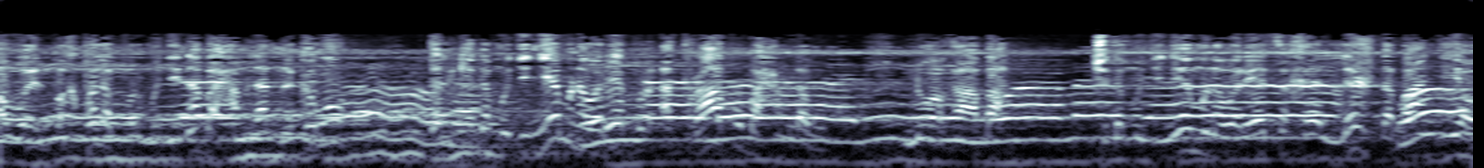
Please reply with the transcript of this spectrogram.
او ویل په خپل پر مدینه به حمله نه کوو بلکې د مدینه منورې پر اطراف به حمله وو نو غابه چې د مدینه منورې څخه لږ د باندې یو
